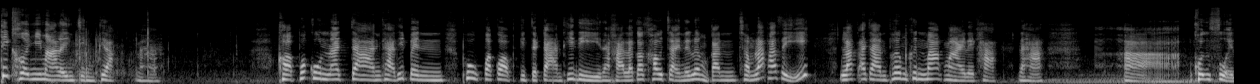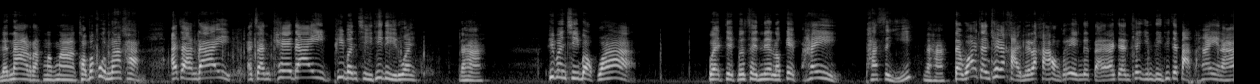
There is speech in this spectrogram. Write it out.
ที่เคยมีมาเลยจริงๆที่รักนะคะขอบพระคุณอาจารย์ค่ะที่เป็นผู้ประกอบกิจการที่ดีนะคะ แล้วก็เข้าใจในเรื่องของการชำระภาษี รักอาจารย์เพิ่มขึ้นมากมายเลยค่ะนะคะคนสวยและน่ารักมากๆ ขอบพระคุณมากค่ะ อาจารย์ได้อาจารย์แค่ได้พี่บัญชีที่ดีด้วยนะคะพี่บัญชีบอกว่าแหวดเจ็ดเปอร์เซ็นเนี่ยเราเก็บให้ภาษีนะคะแต่ว่าอาจารย์แค่ขายในราคาของตัวเองแต่อาจารย์แค่ยินดีที่จะตัดให้นะ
